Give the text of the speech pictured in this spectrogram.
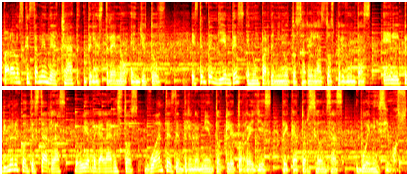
Para los que están en el chat del estreno en YouTube, estén pendientes, en un par de minutos haré las dos preguntas. El primero en contestarlas, le voy a regalar estos guantes de entrenamiento Cleto Reyes de 14 onzas buenísimos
